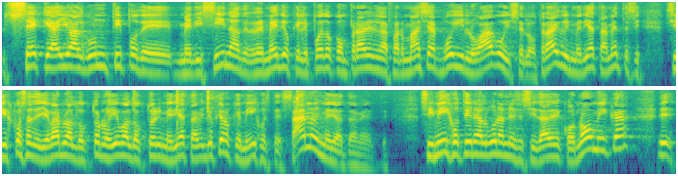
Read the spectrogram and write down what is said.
sé que hay algún tipo de medicina, de remedio que le puedo comprar en la farmacia, voy y lo hago y se lo traigo inmediatamente. Si, es cosa de llevarlo al doctor, lo llevo al doctor inmediatamente. Yo quiero que mi hijo esté sano inmediatamente. Si mi hijo tiene alguna necesidad económica eh,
